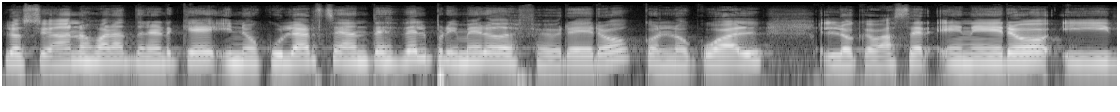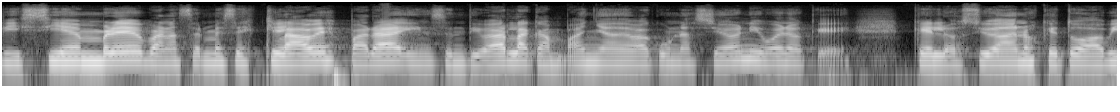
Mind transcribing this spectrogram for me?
Los ciudadanos van a tener que inocularse antes del primero de febrero, con lo cual lo que va a ser enero y diciembre van a ser meses claves para incentivar la campaña de vacunación y bueno, que, que los ciudadanos que todavía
